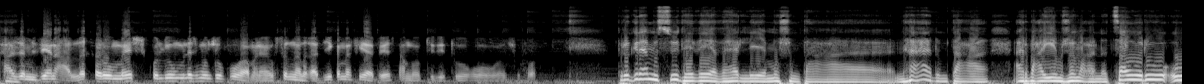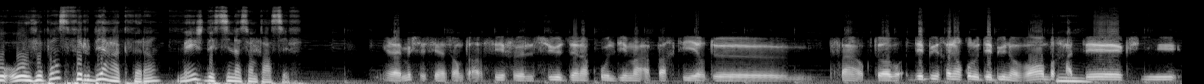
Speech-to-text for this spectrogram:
حاجة مزيانة على الآخر ومش كل يوم نجموا نشوفوها معناها وصلنا لغاديك ما فيها بأس نعملوا petit détour ونشوفوها programme ال sud هذا ظهر لي مش نتاع نهار نتاع أربع أيام جمعة نتصوروا و je pense في الربيع أكثر؟ ماهيش destination تاع الصيف يعني مش destination تاع الصيف ال sud زي نقول ديما à partir de fin octobre début خلينا نقولوا début novembre. حتى شي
